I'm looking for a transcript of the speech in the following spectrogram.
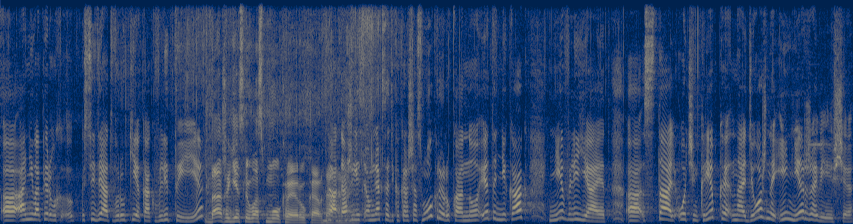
э, они, во-первых, э, сидят в руке как влитые. Даже если у вас мокрая рука Да, даже если... У меня, кстати, как раз сейчас мокрая рука, но это никак не влияет. Э, сталь очень крепкая, надежная и нержавеющая.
